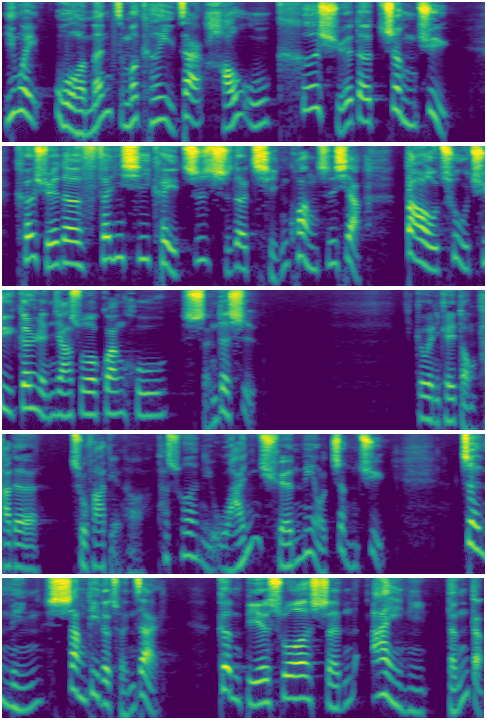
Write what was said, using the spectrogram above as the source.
因为我们怎么可以在毫无科学的证据、科学的分析可以支持的情况之下，到处去跟人家说关乎神的事？各位，你可以懂他的出发点哈。他说：“你完全没有证据证明上帝的存在，更别说神爱你等等。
